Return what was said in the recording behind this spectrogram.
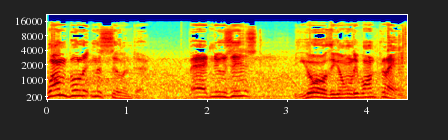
One bullet in the cylinder. Bad news is, you're the only one playing.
